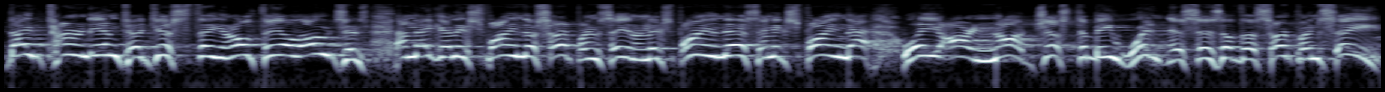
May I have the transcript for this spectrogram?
They've turned into just, you know, theologians and they can explain the serpent seed and explain this and explain that. We are not just to be witnesses of the serpent seed.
